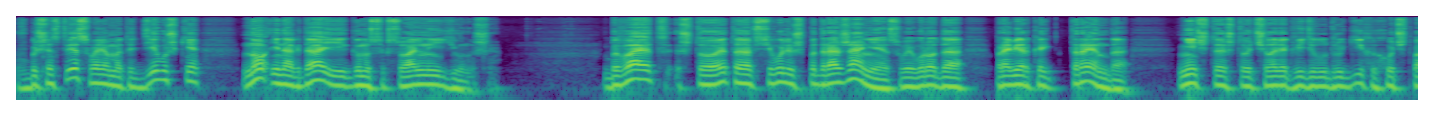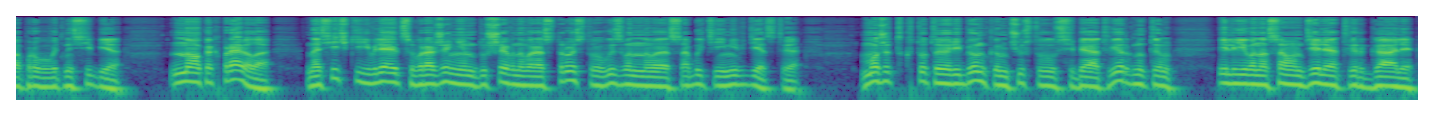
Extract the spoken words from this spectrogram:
В большинстве своем это девушки, но иногда и гомосексуальные юноши. Бывает, что это всего лишь подражание, своего рода проверкой тренда – нечто, что человек видел у других и хочет попробовать на себе. Но, как правило, насечки являются выражением душевного расстройства, вызванного событиями в детстве. Может, кто-то ребенком чувствовал себя отвергнутым, или его на самом деле отвергали,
